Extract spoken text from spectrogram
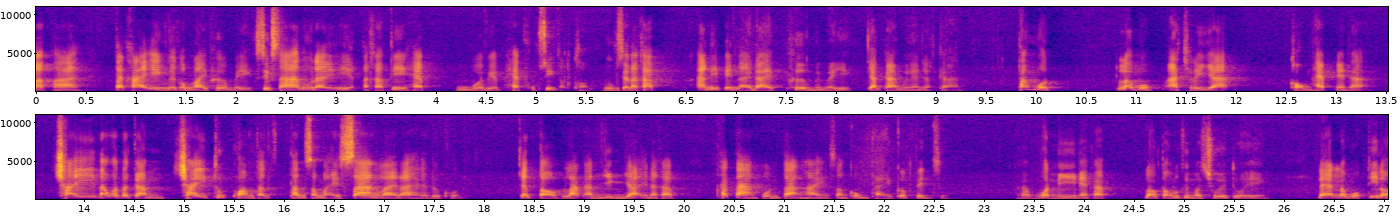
มากมายแต่ขายเองด้วยกำไรเพิ่มอีก ศึกษาดูรายละเอียดนะครับที่ h a p w w w h a p 6 4 com ดูซะนะครับ อันนี้เป็นรายได้เพิ่มขึ้นมาอีกจากการบริหารจัดการ ทั้งหมด ระบบอัจฉริยะของแฮปเนี่ยนะใช้นวัตกรรมใช้ทุกความทันทันสมัยสร้างรายได้ให้กับทุกคน จะตอบหลักอันยิ่งใหญ่นะครับ ถ้าต่างคนต่างให้สังคมไทยก็เป็นสุขนะครับวันนี้เนี่ยครับเราต้องลุกขึ้นมาช่วยตัวเอง และระบบที่เรา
